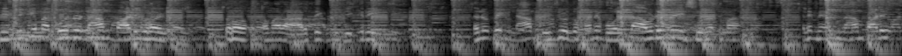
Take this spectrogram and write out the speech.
જિંદગીમાં કોઈનું નામ પાડ્યું હોય તો અમારા હાર્દિકની દીકરી એનું કંઈક નામ બીજું હતું. મને બોલતા આવડ્યું નહીં સુરતમાં. એટલે મેં એનું નામ પાડ્યું.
